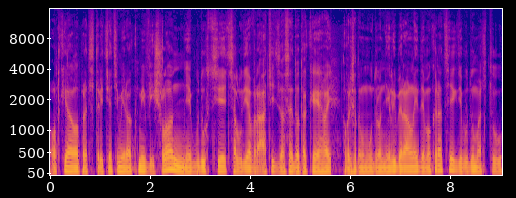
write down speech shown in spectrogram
odkiaľ pred 30 rokmi vyšlo. Nebudú chcieť sa ľudia vrátiť zase do takého, hovorí sa tomu múdro, neliberálnej demokracie, kde budú mať tú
